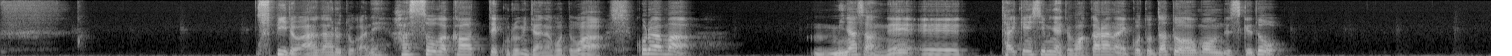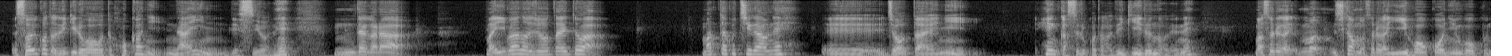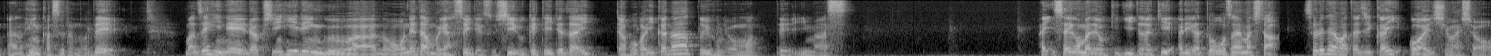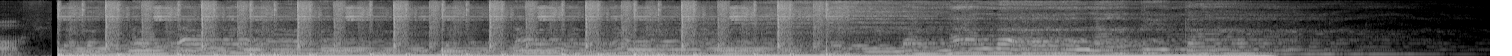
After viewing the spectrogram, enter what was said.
スピードが上がるとかね、発想が変わってくるみたいなことは、これはまあ、皆さんね、えー体験してみないとわからないことだとは思うんですけど、そういうことできる方法って他にないんですよね。だから、まあ今の状態とは全く違うね、えー状態に変化することができるのでね。まあそれが、まあ、しかもそれがいい方向に動く、あの変化するので、まあぜひね、楽心ヒーリングはあのお値段も安いですし、受けていただいた方がいいかなというふうに思っています。はい、最後までお聞きいただきありがとうございました。それではまた次回お会いしましょう。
